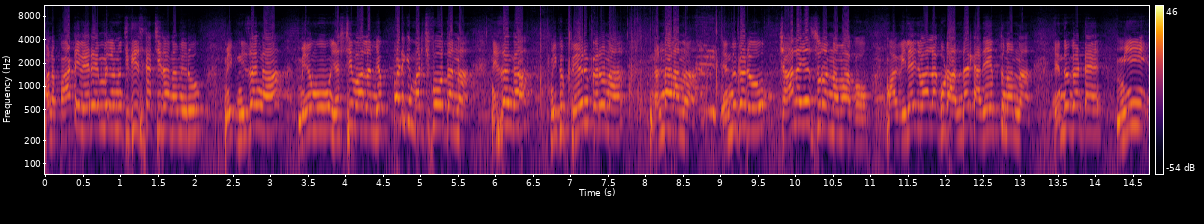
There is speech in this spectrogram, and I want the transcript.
మన పార్టీ వేరే ఎమ్మెల్యే నుంచి తీసుకొచ్చిరన్న మీరు. మీకు నిజంగా మేము ఎస్టీ వాళ్ళం ఎప్పటికీ మర్చిపోవద్దన్న. నిజంగా మీకు పేరు పెరున దండాలన్న. ఎందుకంటే చాలా చేస్తున్నా మాకు. మా విలేజ్ వాళ్ళకు కూడా అందరికీ అదే చెప్తున్నా ఎందుకంటే మీ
